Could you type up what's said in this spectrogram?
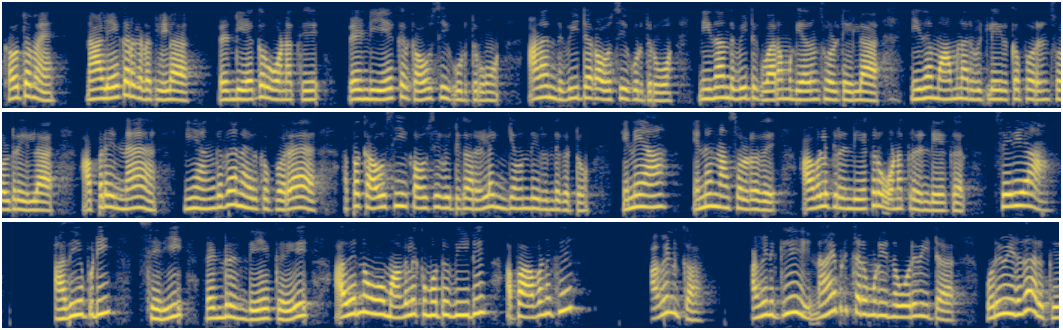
கௌதமே நாலு ஏக்கர் கிடக்குல்ல ரெண்டு ஏக்கர் உனக்கு ரெண்டு ஏக்கர் கவுசி கொடுத்துருவோம். ஆனால் இந்த வீட்டை கவுசி கொடுத்துருவோம். நீ தான் இந்த வீட்டுக்கு வர முடியாதுன்னு சொல்லிட்டேல நீ தான் மாமனார் வீட்டில் இருக்க போகிறேன்னு சொல்கிறீல்ல அப்புறம் என்ன? நீ அங்கே தானே இருக்க போகிற அப்போ கவுசி கவுசி வீட்டுக்காரெல்லாம் இங்கே வந்து இருந்துக்கட்டும். என்னையா? என்ன நான் சொல்கிறது அவளுக்கு ரெண்டு ஏக்கர் உனக்கு ரெண்டு ஏக்கர். சரியா? அது எப்படி? சரி ரெண்டு ரெண்டு ஏக்கர். அது என்ன உன் மகளுக்கு மட்டும் வீடு? அப்போ அவனுக்கு? அவனுக்கா? அவனுக்கு நான் எப்படி தர முடியும் இந்த ஒரு வீட்டை? ஒரு வீடு தான் இருக்கு.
